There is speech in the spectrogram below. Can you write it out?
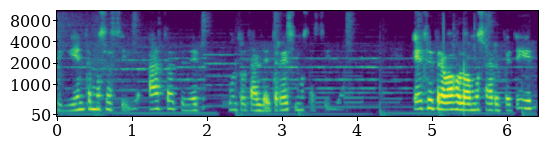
siguiente mozasilla hasta tener un total de tres mozasillas. Ese trabajo lo vamos a repetir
